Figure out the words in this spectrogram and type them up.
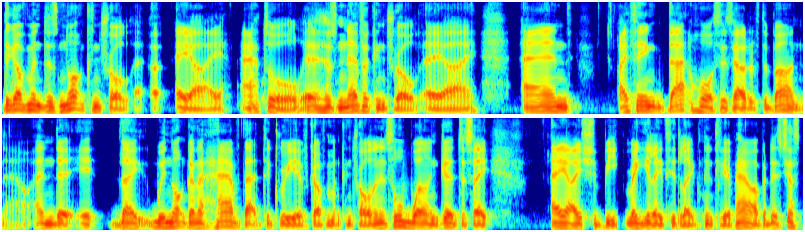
the government does not control AI at all. It has never controlled AI. And I think that horse is out of the barn now, and uh, it like we're not going to have that degree of government control. And it's all well and good to say AI should be regulated like nuclear power, but it's just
